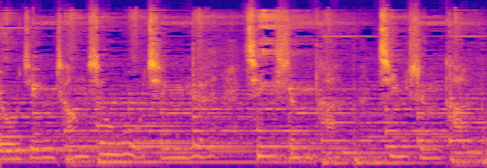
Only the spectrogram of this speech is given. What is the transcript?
又见长袖舞清月，轻声叹，轻声叹。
